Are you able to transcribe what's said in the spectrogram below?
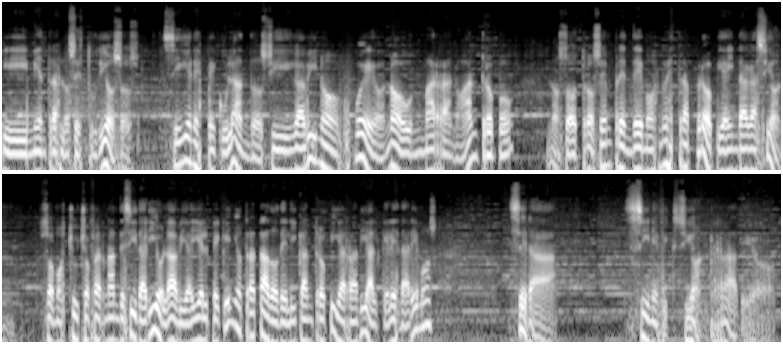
Y mientras los estudiosos siguen especulando si Gavino fue o no un marranoántropo, nosotros emprendemos nuestra propia indagación. Somos Chucho Fernández y Darío Labia y el pequeño tratado de licantropía radial que les daremos será Cineficción Radio.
